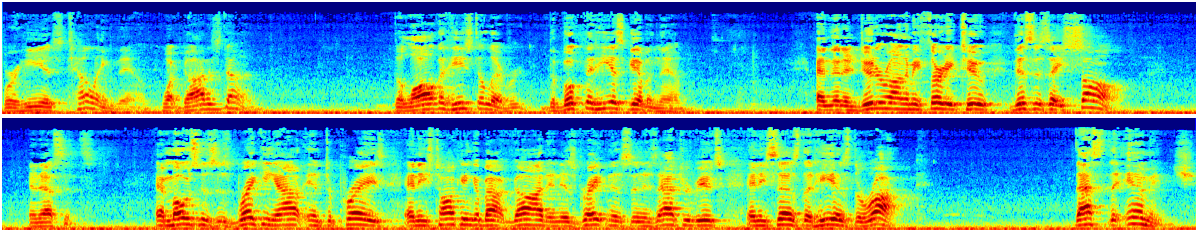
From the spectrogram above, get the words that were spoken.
where he is telling them what God has done, the law that he's delivered, the book that he has given them. And then in Deuteronomy 32, this is a song, in essence. And Moses is breaking out into praise, and he's talking about God and his greatness and his attributes, and he says that he is the rock. That's the image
